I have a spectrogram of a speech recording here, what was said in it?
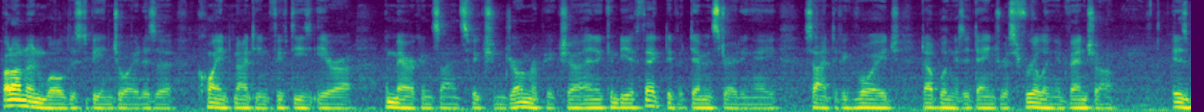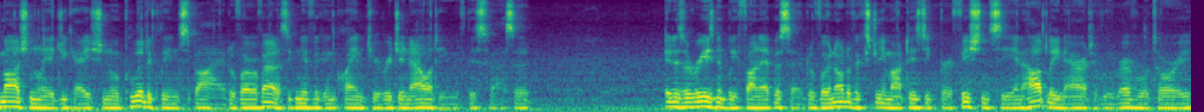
But Unknown World is to be enjoyed as a quaint 1950s era American science fiction genre picture, and it can be effective at demonstrating a scientific voyage, doubling as a dangerous, thrilling adventure. It is marginally educational, politically inspired, although without a significant claim to originality with this facet. It is a reasonably fun episode, although not of extreme artistic proficiency and hardly narratively revelatory.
